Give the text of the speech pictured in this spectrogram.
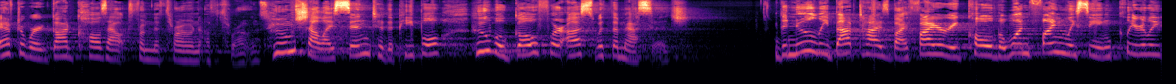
Afterward, God calls out from the throne of thrones Whom shall I send to the people? Who will go for us with the message? The newly baptized by fiery coal, the one finally seeing clearly,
